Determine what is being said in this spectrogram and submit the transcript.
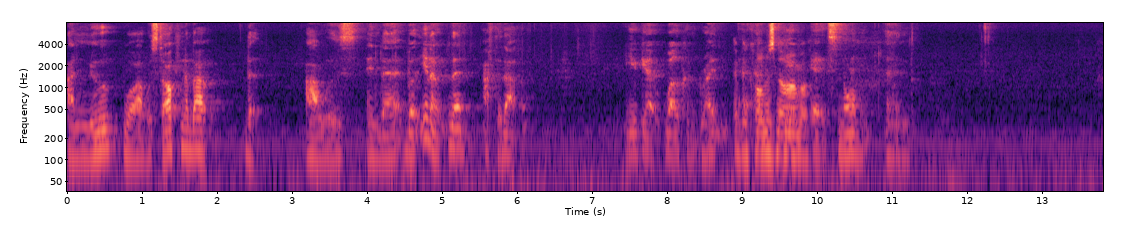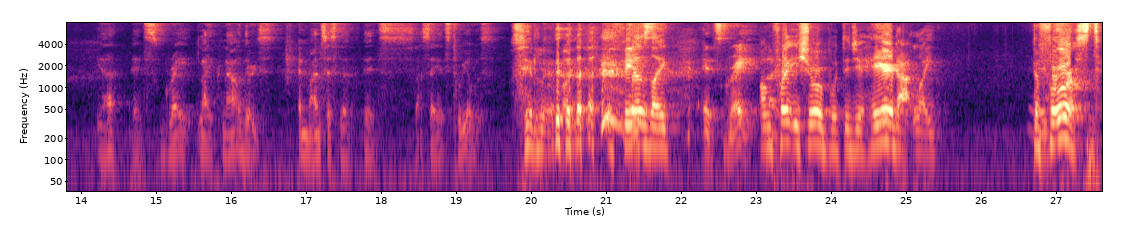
I knew what I was talking about, that I was in there. But you know, then after that, you get welcomed, right? It becomes And you- normal. it's normal, and yeah, it's great. Like now, there's in Manchester, it's I say it's three of us. It like, it feels like It's great. I'm Like, pretty sure, but did you hear that? Like the It's- first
